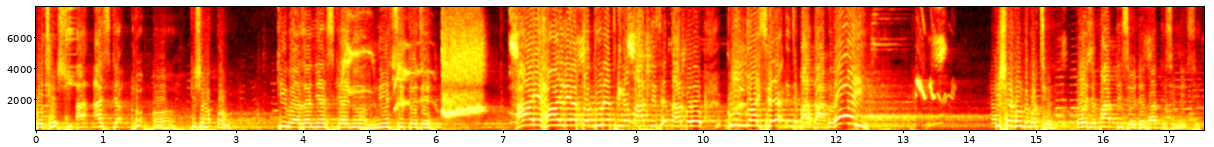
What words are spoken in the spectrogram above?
কি বলছিস? আজকে! কিসের কি বাজানি আজকে নিশ্চিত যে হাই হাই রে এত দূরে থেকে বাদ দিছে তারপরে গুন্দ আইছে। এই যে বাদ দাগ এই! কিসের গন্ধ করছে? ওই যে বাদ দিছে ওইটা বাদ দিছে নিশ্চিত।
